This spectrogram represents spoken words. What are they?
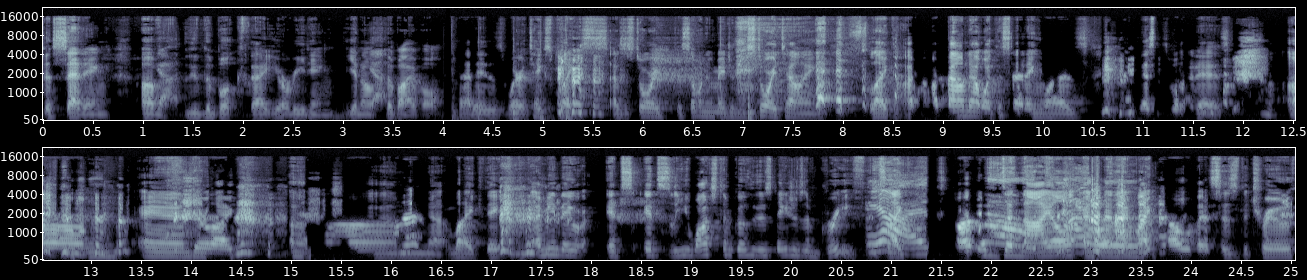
the setting of yeah. the book that you're reading, you know, yeah. the Bible. That is where it takes place as a story. As someone who majored in storytelling, like I, I, found out what the setting was. this is what it is. Um, and they're like, um, like they. I mean, they were. It's it's you watch them go through the stages of grief. It's yeah, like start with oh, denial, and then I'm like, oh, this is the truth.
